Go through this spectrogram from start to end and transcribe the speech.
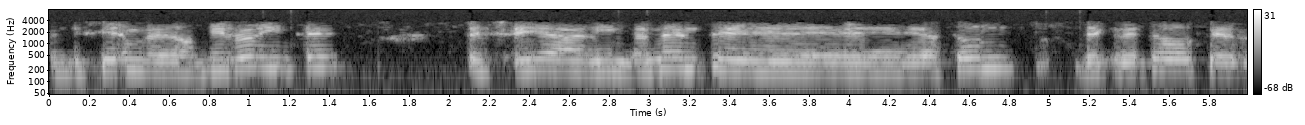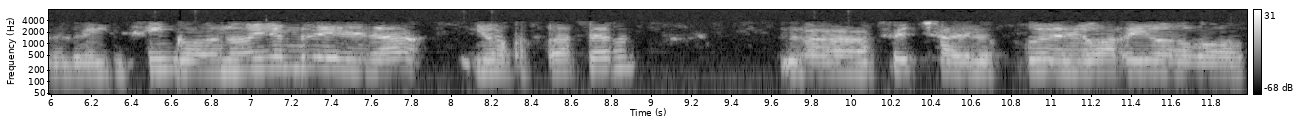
en diciembre de 2020. Ese día el intendente Gastón decretó que el 25 de noviembre era, iba a pasar a ser la fecha de los clubes de barrio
